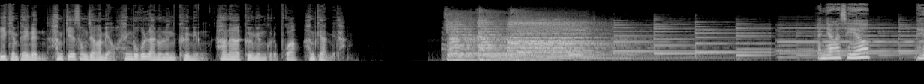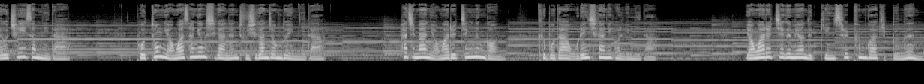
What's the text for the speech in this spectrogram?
이 캠페인은 함께 성장하며 행복을 나누는 금융 하나금융그룹과 함께합니다. 안녕하세요. 배우 최희섭입니다. 보통 영화 상영 시간은 2시간 정도입니다. 하지만 영화를 찍는 건 그보다 오랜 시간이 걸립니다. 영화를 찍으며 느낀 슬픔과 기쁨은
